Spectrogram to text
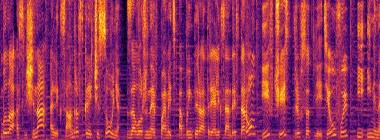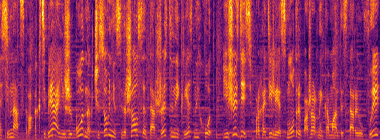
была освящена Александровская часовня, заложенная в память об императоре Александре II и в честь 300-летия Уфы. И именно 17 октября ежегодно к часовне совершался торжественный крестный ход. Еще здесь проходили смотры пожарной команды Старой Уфы,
